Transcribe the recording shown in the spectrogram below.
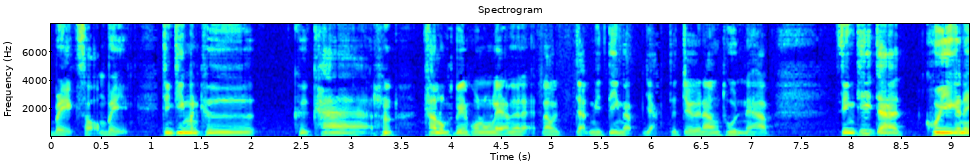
เบรก 2 เบรก จริง ๆ มันคือคือค่า ค่าลงทะเบียนของโรงแรมนั่นแหละ เราจัด meeting แบบอยากจะเจอนักลงทุนนะครับ สิ่งที่จะคุยกันใน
